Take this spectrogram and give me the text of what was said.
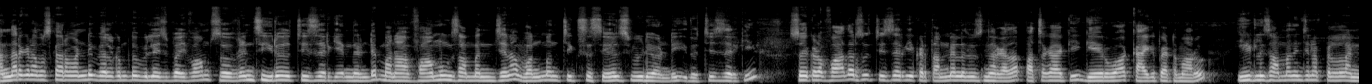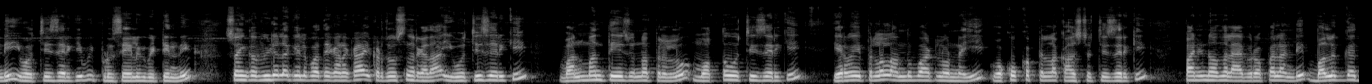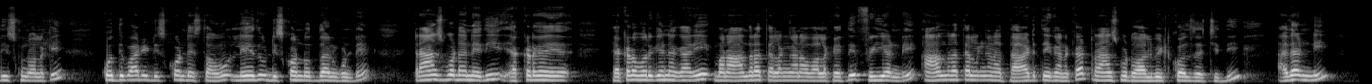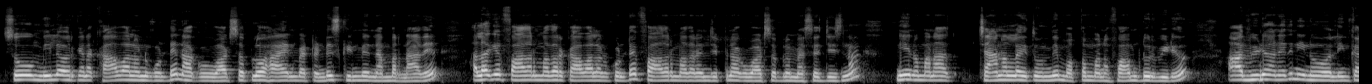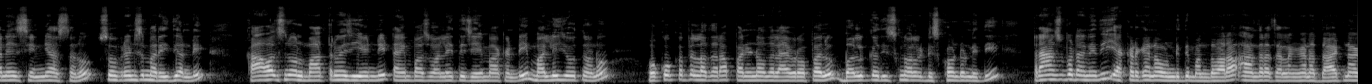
అందరికీ నమస్కారం అండి. Welcome to village by farm so friends ఈరోజు వచ్చేసరికి ఏంటంటే మన ఫామ్కి సంబంధించిన one month six sales video అండి. ఇది వచ్చేసరికి. సో ఇక్కడ ఫాదర్స్ వచ్చేసరికి ఇక్కడ తన్మేళ్ళ చూస్తున్నారు కదా. పచ్చకాకి గేరువా కాగిపెట్టమారు వీటికి సంబంధించిన పిల్లలండి. ఇవి వచ్చేసరికి ఇప్పుడు సేల్కి పెట్టింది. సో ఇంకా వీడియోలోకి వెళ్ళిపోతే కనుక ఇక్కడ చూస్తున్నారు కదా ఇవి వచ్చేసరికి వన్ మంత్ ఏజ్ ఉన్న పిల్లలు. మొత్తం వచ్చేసరికి ఇరవై పిల్లలు అందుబాటులో ఉన్నాయి. ఒక్కొక్క పిల్ల కాస్ట్ వచ్చేసరికి పన్నెండు వందల యాభై రూపాయలు అండి బల్క్గా తీసుకున్న వాళ్ళకి కొద్దిపాటి డిస్కౌంట్ ఇస్తాము. లేదు డిస్కౌంట్ వద్దనుకుంటే ట్రాన్స్పోర్ట్ అనేది ఎక్కడ ఎక్కడ వరకైనా కానీ మన ఆంధ్ర తెలంగాణ వాళ్ళకైతే ఫ్రీ అండి. ఆంధ్ర తెలంగాణ దాటితే కనుక ట్రాన్స్పోర్ట్ వాళ్ళు పెట్టుకోవాల్సి వచ్చింది. అదండి. సో మీలో ఎవరికైనా కావాలనుకుంటే నాకు వాట్సాప్లో హాయ్ అని పెట్టండి. స్క్రీన్ మీద నెంబర్ నాదే. అలాగే ఫాదర్ మదర్ కావాలనుకుంటే ఫాదర్ మదర్ అని చెప్పి నాకు వాట్సాప్లో మెసేజ్ చేసిన నేను మన ఛానల్లో అయితే ఉంది మొత్తం మన ఫామ్ టూర్ వీడియో ఆ వీడియో అనేది నేను లింక్ అనేది సెండ్ చేస్తాను. సో ఫ్రెండ్స్ మరి ఇది అండి. కావాల్సిన వాళ్ళు మాత్రమే చేయండి. టైంపాస్ వాళ్ళు అయితే చేయమాకండి. మళ్ళీ చూస్తున్నాను ఒక్కొక్క పిల్ల ధర పన్నెండు వందల యాభై రూపాయలు. బల్క్గా తీసుకున్న వాళ్ళకి డిస్కౌంట్ ఉండిద్ది. ట్రాన్స్పోర్ట్ అనేది ఎక్కడికైనా ఉండిద్ది మన ద్వారా. ఆంధ్ర తెలంగాణ దాటినా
